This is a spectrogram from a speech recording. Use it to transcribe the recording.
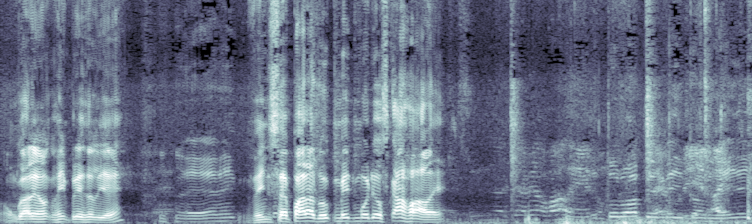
Um garanhão da empresa ali, é? É, vem. Vem de separador com medo de morder os cavalos, é? Estourou a meio caminho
